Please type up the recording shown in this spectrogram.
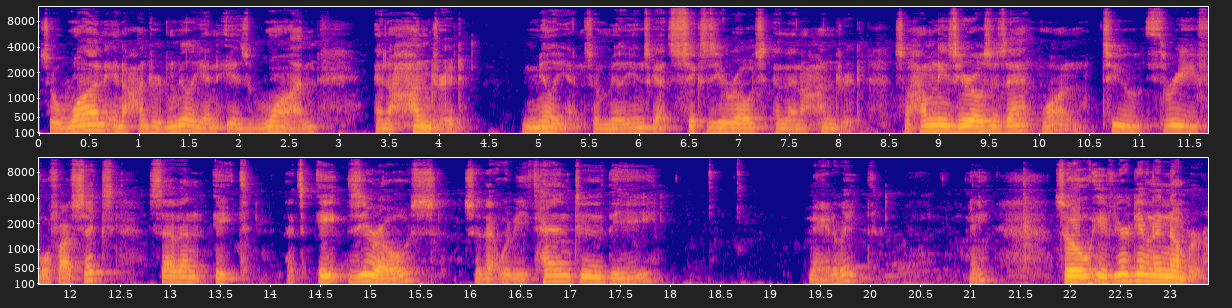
So 1 in 100 million is 1 and 100 million. So million's got six zeros and then 100. So how many zeros is that? 1, 2, 3, 4, 5, 6, 7, 8. That's 8 zeros. So that would be 10 to the negative 8. Okay? So if you're given a number,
